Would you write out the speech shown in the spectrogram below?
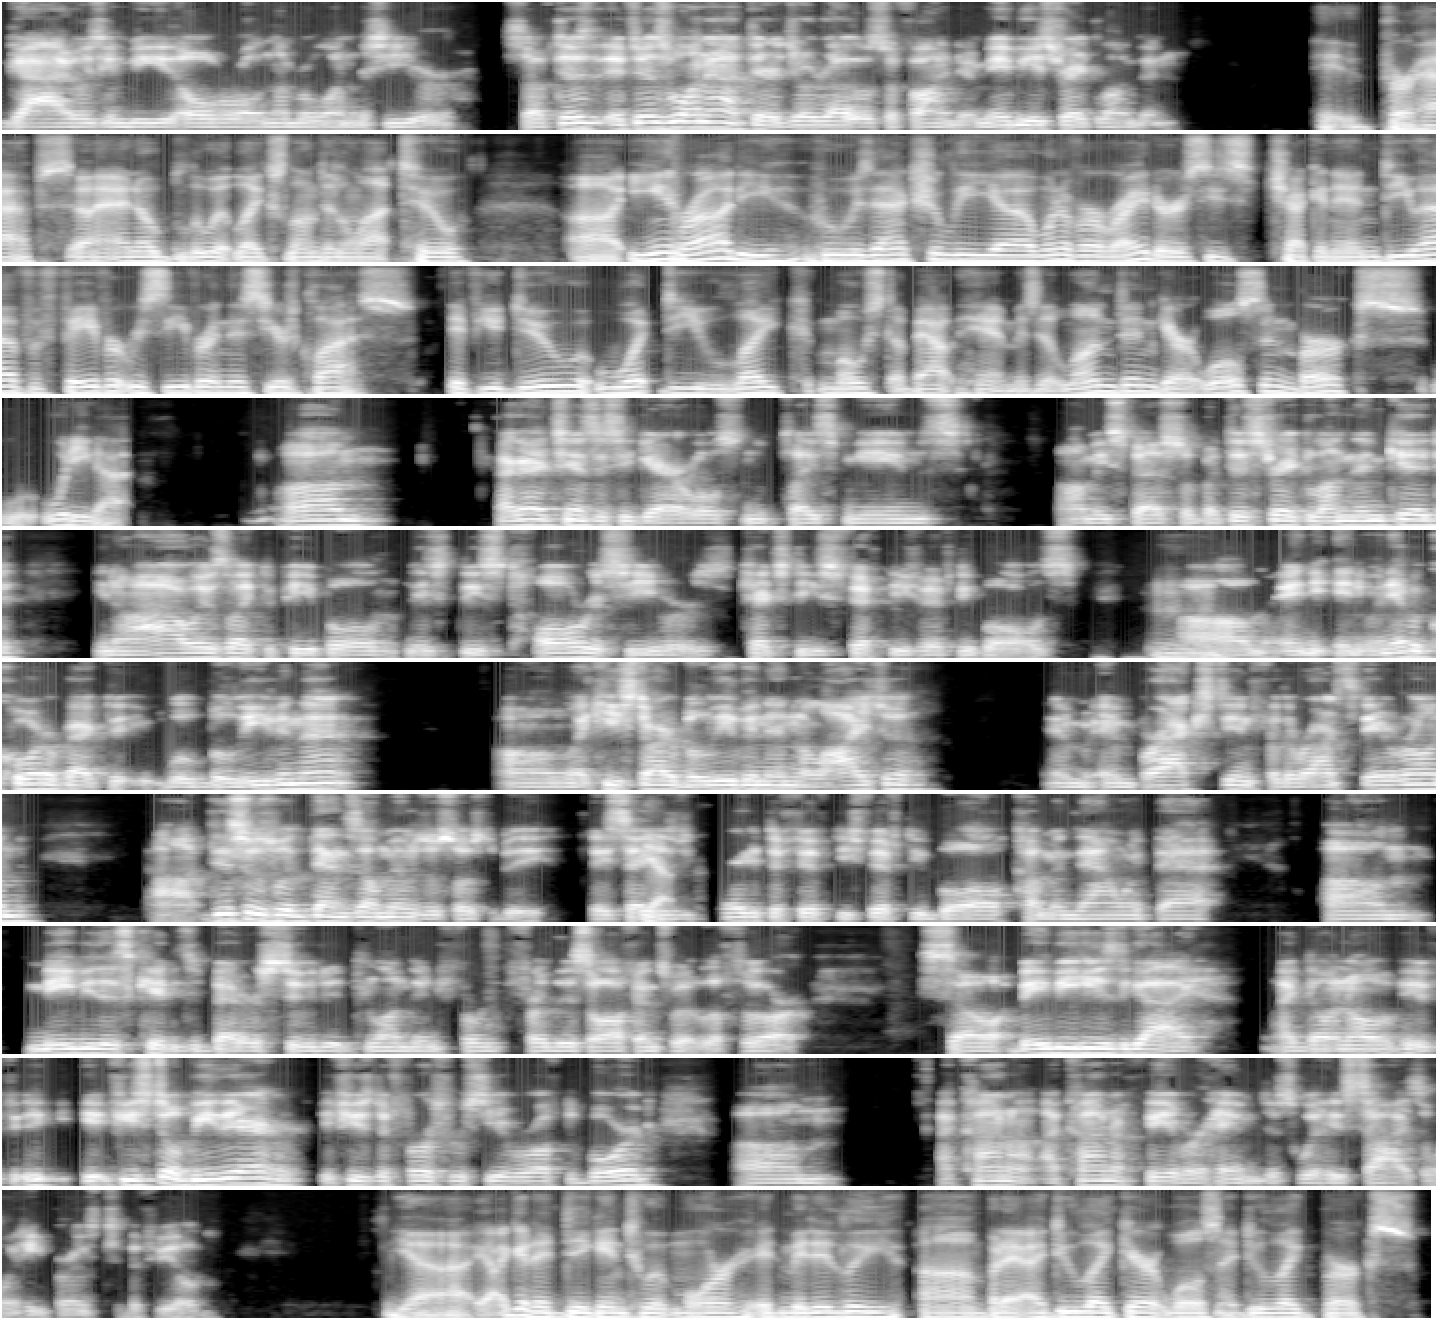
guy who's gonna be the overall number one receiver. So if there's if there's one out there, Joe Douglas will find it. Maybe it's Drake London. Eh, perhaps I know Blewett likes London a lot too. Uh, Ian Roddy, who is actually uh, one of our writers, he's checking in. Do you have a favorite receiver in this year's class? If you do, what do you like most about him? Is it London, Garrett Wilson, Burks? What do you got? Um, I got a chance to see Garrett Wilson play some games. Um, he's special, but this Drake London kid, you know, I always like the people, these these tall receivers catch these 50-50 balls. Mm-hmm. Um, and, and when you have a quarterback that will believe in that, um, like he started believing in Elijah and, and Braxton for the routes they run. Uh, this was what Denzel Mims was supposed to be. They said yeah. he's great at the 50-50 ball, coming down with that. Um, maybe this kid is better suited London for for this offense with Lafleur. So maybe he's the guy. I don't know if if he's still be there. If he's the first receiver off the board, um, I kind of I kind of favor him just with his size and what he brings to the field. Yeah, I, I got to dig into it more, admittedly. Um, but I, I, do like Garrett Wilson. I do like Burks.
